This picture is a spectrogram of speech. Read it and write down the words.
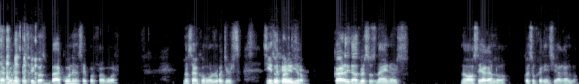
Vacúnense, chicos, vacúnense, por favor. No sean como Rodgers. Siguiente partido. Cardinals versus Niners. No, sí, háganlo. ¿Cuál sugerencia? Háganlo.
